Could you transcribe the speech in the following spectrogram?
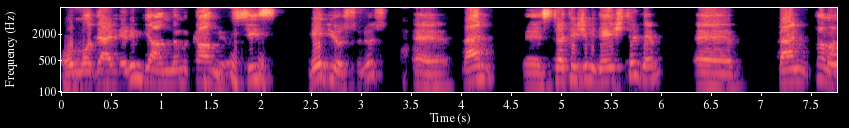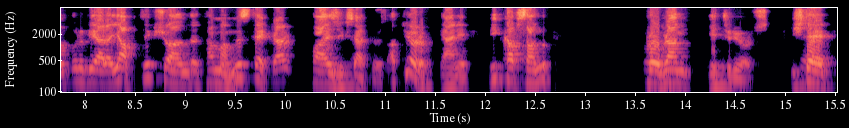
o modellerin bir anlamı kalmıyor. Siz ne diyorsunuz? Ee, ben e, stratejimi değiştirdim. Ee, ben tamam bunu bir ara yaptık. Şu anda tamamız. Tekrar faiz yükseltiyoruz. Atıyorum. Yani bir kapsamlı program getiriyoruz. İşte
